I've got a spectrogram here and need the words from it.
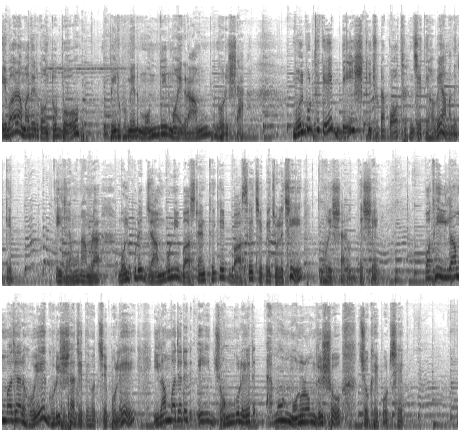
এবার আমাদের গন্তব্য বীরভূমের মন্দিরময় গ্রাম ঘড়িষ্যা বোলপুর থেকে বেশ কিছুটা পথ যেতে হবে আমাদেরকে। এই যেমন আমরা বোলপুরের জাম্বুনি বাস স্ট্যান্ড থেকে বাসে চেপে চলেছি ঘুরিষ্যার উদ্দেশ্যে। পথে ইলামবাজার হয়ে ঘুরিষ্যা যেতে হচ্ছে বলে ইলামবাজারের এই জঙ্গলের এমন মনোরম দৃশ্য চোখে পড়ছে।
